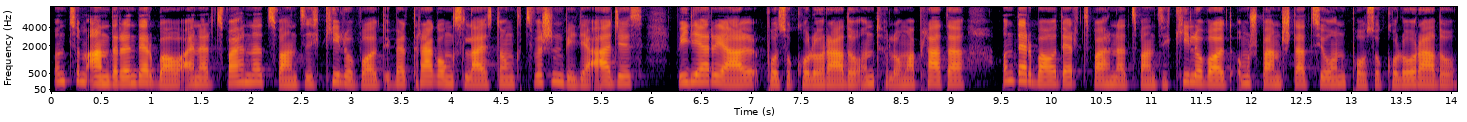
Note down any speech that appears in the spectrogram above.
und zum anderen der Bau einer 220 Kilovolt Übertragungsleistung zwischen Villa Agis, Villarreal, Pozo Colorado und Loma Plata und der Bau der 220 Kilovolt Umspannstation Pozo Colorado.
